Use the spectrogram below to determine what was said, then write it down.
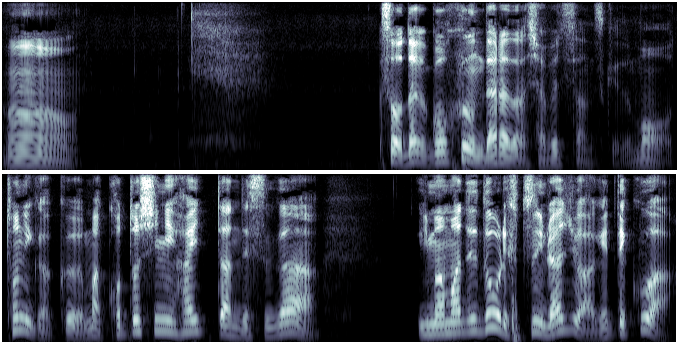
うん。そう、だから5分ダラダラ喋ってたんですけども、とにかく、まあ今年に入ったんですが、今まで通り普通にラジオ上げてくわ。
